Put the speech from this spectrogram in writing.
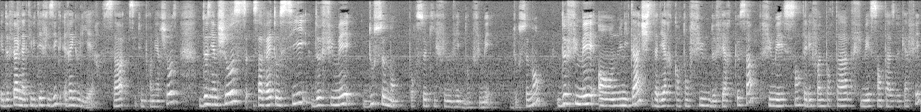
et de faire une activité physique régulière. Ça, c'est une première chose. Deuxième chose, ça va être aussi de fumer doucement, pour ceux qui fument vite, donc fumer doucement. De fumer en unitage, c'est-à-dire quand on fume, de faire que ça, fumer sans téléphone portable, fumer sans tasse de café.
